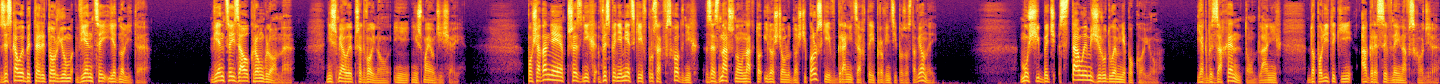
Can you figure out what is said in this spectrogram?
zyskałyby terytorium więcej jednolite, więcej zaokrąglone, niż miały przed wojną i niż mają dzisiaj. Posiadanie przez nich Wyspy Niemieckiej w Prusach Wschodnich ze znaczną nadto ilością ludności polskiej w granicach tej prowincji pozostawionej musi być stałym źródłem niepokoju, jakby zachętą dla nich do polityki agresywnej na wschodzie.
